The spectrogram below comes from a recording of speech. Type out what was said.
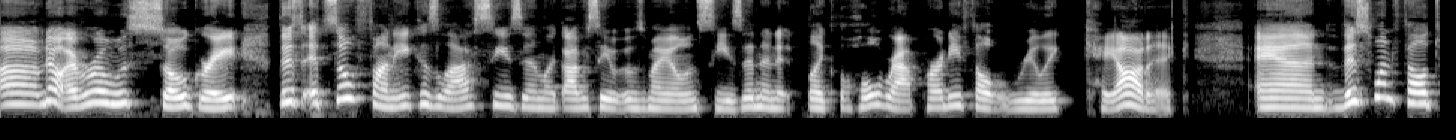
Um, no, everyone was so great. This it's so funny because last season, like obviously it was my own season, and it like the whole wrap party felt really chaotic, and this one felt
